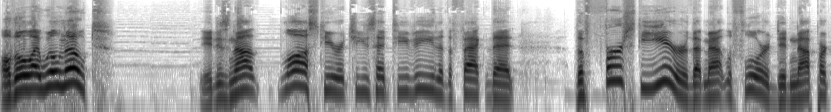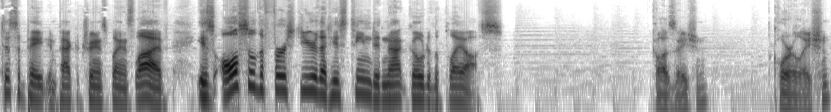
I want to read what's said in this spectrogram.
Although I will note, it is not lost here at Cheesehead TV that the fact that the first year that Matt LaFleur did not participate in Packer Transplants Live is also the first year that his team did not go to the playoffs. Causation? Correlation?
